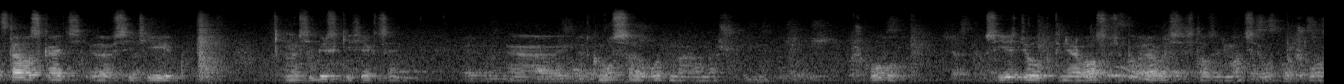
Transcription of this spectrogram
стал искать э, в сети новосибирские секции, э, наткнулся вот на нашу школу. Съездил, потренировался, все понравилось, стал заниматься, и вот прошло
